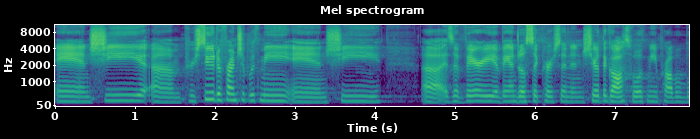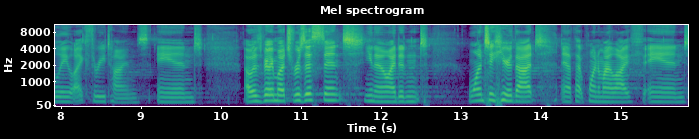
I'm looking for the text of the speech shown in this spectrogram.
And she um, pursued a friendship with me, and she uh, is a very evangelistic person and shared the gospel with me probably like three times. And I was very much resistant. You know, I didn't want to hear that at that point in my life. And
